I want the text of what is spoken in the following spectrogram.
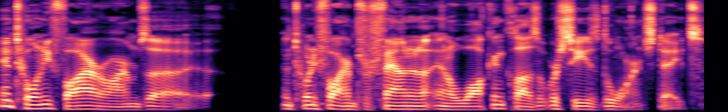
and 20 firearms. Uh, and 20 firearms were found in a, in a walk-in closet were seized. The warrant states.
